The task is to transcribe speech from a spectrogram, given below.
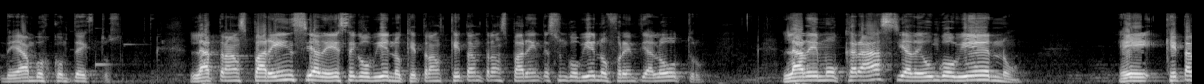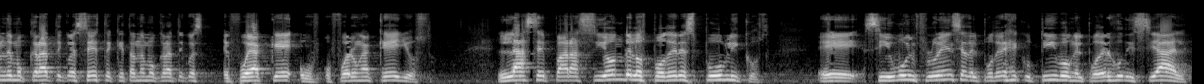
de ambos contextos la transparencia de ese gobierno, qué, tan transparente es un gobierno frente al otro, la democracia de un gobierno, eh, qué tan democrático es este, qué tan democrático es, eh, fue aquel, o, fueron aquellos, la separación de los poderes públicos, eh, si hubo influencia del Poder Ejecutivo en el Poder Judicial,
